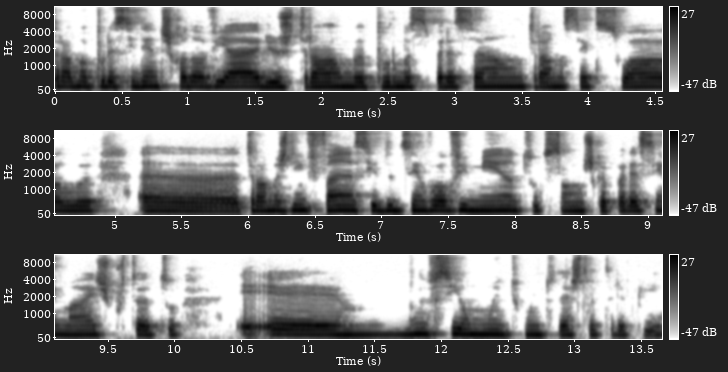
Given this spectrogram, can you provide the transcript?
trauma por acidentes rodoviários, trauma por uma separação, trauma sexual, uh, traumas de infância, de desenvolvimento, que são os que aparecem mais, portanto, é, é, beneficiam muito, muito desta terapia.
